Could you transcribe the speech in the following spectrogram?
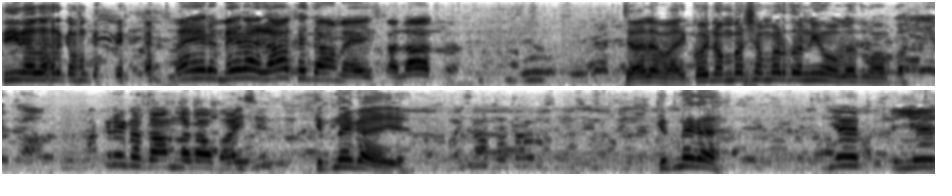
तीन हज़ार कम करेगा। मेरा मेरा लाख दाम है इसका लाख चले भाई कोई नंबर शंबर तो नहीं होगा तुम्हारे पास। बकरे का दाम लगाओ भाई से। कितने का है ये? भाई साहब बताओ कितने का है? ये ये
